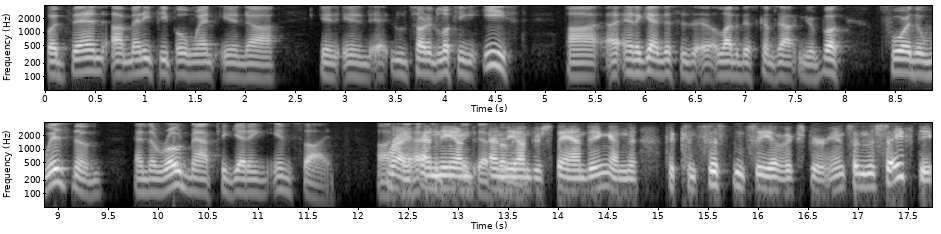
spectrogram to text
But then uh, many people went in, uh, in, in, started looking east. Uh, and again, this is a lot of this comes out in your book for the wisdom and the roadmap to getting inside. Uh, right, and the un- and the understanding and the, the consistency of experience and the safety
